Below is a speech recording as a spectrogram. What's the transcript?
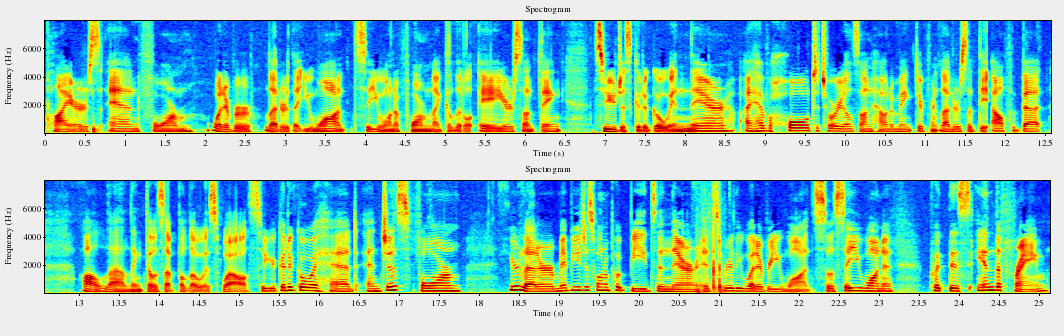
pliers and form whatever letter that you want. Say you want to form like a little A or something. So you're just going to go in there. I have whole tutorials on how to make different letters of the alphabet. I'll uh, link those up below as well. So you're going to go ahead and just form your letter. Maybe you just want to put beads in there. It's really whatever you want. So say you want to put this in the frame.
